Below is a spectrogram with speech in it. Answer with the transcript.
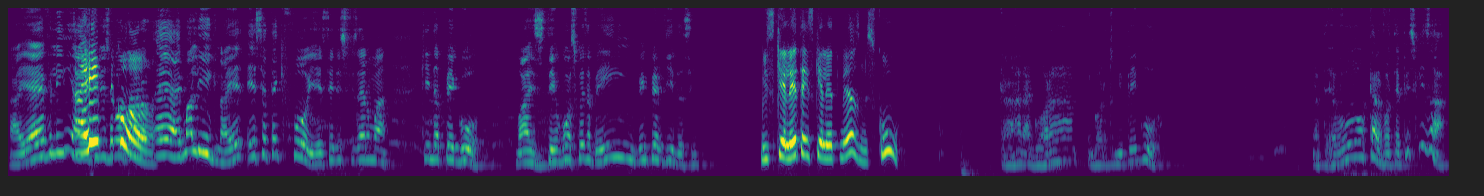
Aí Evelyn, aí, Aí eles botaram. É, aí Maligna. Esse até que foi. Esse eles fizeram uma. que ainda pegou. Mas tem algumas coisas bem, bem perdidas, assim. O esqueleto é esqueleto mesmo? Skull? Cara, agora. Agora tu me pegou. Até vou. Cara, vou até pesquisar.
